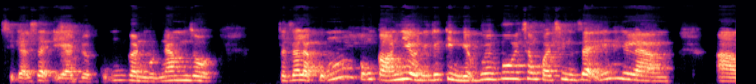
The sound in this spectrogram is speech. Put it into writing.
chị đã dạy à, được cũng gần một năm rồi. Thật ra là cũng cũng có nhiều những cái kỷ niệm vui vui trong quá trình dạy ấy, như là à,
